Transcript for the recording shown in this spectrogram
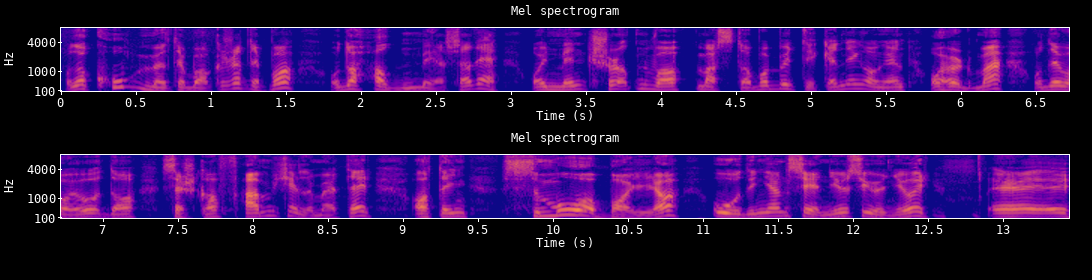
Og da kom han tilbake etterpå, og da hadde han med seg det. Og han mente sjøl at han var mesta på butikken den gangen og hørte meg. Og det var jo da ca. fem kilometer at den småballa Odin Jensenius jr. Eh,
